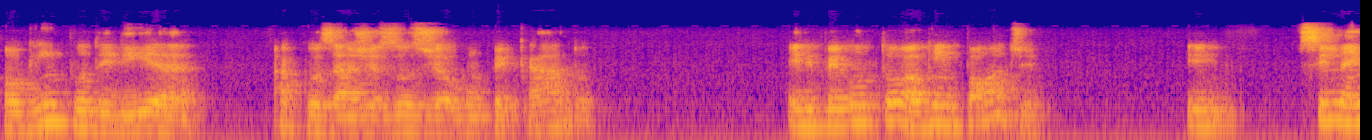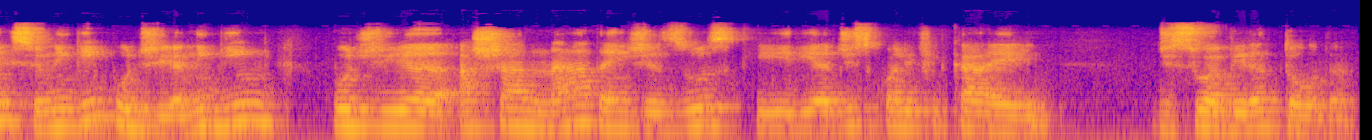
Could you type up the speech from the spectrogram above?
Alguém poderia acusar Jesus de algum pecado? Ele perguntou: alguém pode? E silêncio, ninguém podia. Ninguém podia achar nada em Jesus que iria desqualificar ele de sua vida toda.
